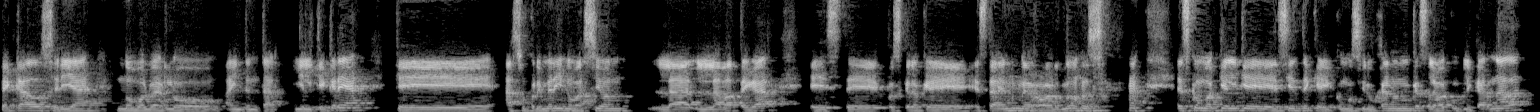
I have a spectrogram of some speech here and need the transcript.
pecado sería no volverlo a intentar. Y el que crea que a su primera innovación la, va a pegar, este, pues creo que está en un error, ¿no? es como aquel que siente que como cirujano nunca se le va a complicar nada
